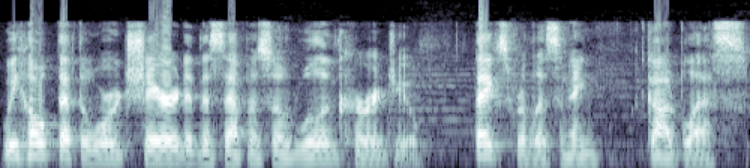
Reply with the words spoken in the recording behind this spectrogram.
We hope that the word shared in this episode will encourage you. Thanks for listening. God bless.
